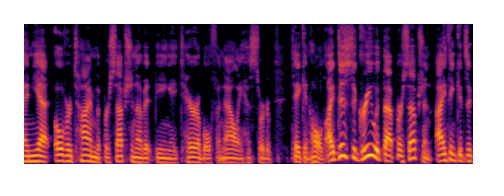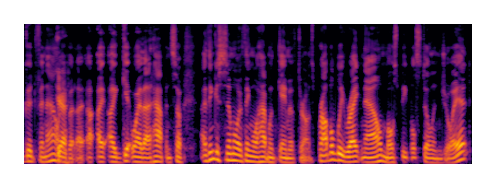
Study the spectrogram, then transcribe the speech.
And yet, over time, the perception of it being a terrible finale has sort of taken hold. I disagree with that perception. I think it's a good finale, Yeah. but I, I, I get why that happened. So I think a similar thing will happen with Game of Thrones. Probably right now, most people still enjoy it.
